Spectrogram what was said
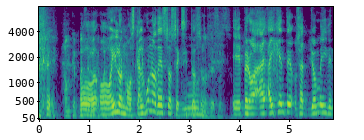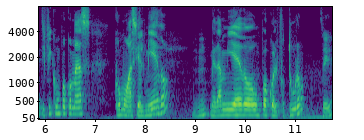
Aunque pase o, lo que o pase. Elon Musk, alguno de esos exitosos. De esos. Eh, pero hay, hay gente, o sea, yo me identifico un poco más como hacia el miedo. Me da miedo un poco el futuro. Sí.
